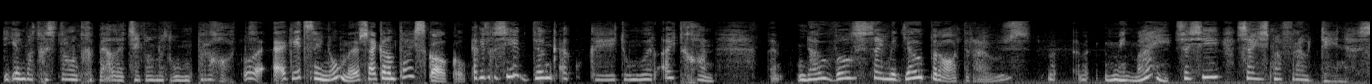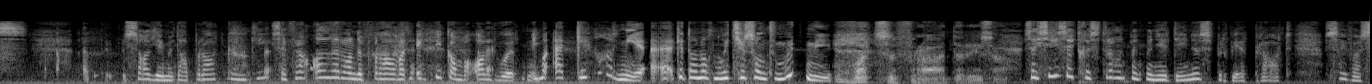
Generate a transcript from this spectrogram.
Die een wat gisterand gebel het, sy wil met hom praat. O, ek het sy nommer, sy kan hom tuis skakel. Ek het gesê ek dink ek het hom hoor uitgaan. Ehm, Nou wil sy met jou praat, Rose. Met my? Sy sê sy is mevrou Dennis. Eh, Sal jy met haar praat, kindjie? Sy vra allerlei vrae wat ek nie kan beantwoord nie. Maar ek ken haar nie. Ek het haar nog nooit eers ontmoet nie. Wat 'n vraag, Teresa. Sy sê sy het gisterand met meneer Dennis probeer praat. Sy was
